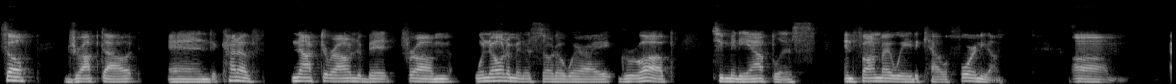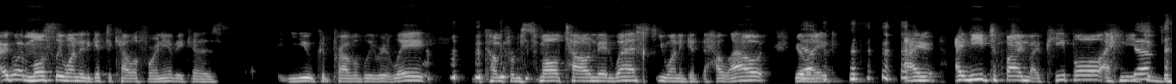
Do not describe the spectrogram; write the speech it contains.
So dropped out and kind of knocked around a bit from Winona, Minnesota, where I grew up, to Minneapolis and found my way to California. Um, I mostly wanted to get to California because you could probably relate. You come from small town Midwest, you want to get the hell out. You're yep. like, I I need to find my people. I need yep. to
